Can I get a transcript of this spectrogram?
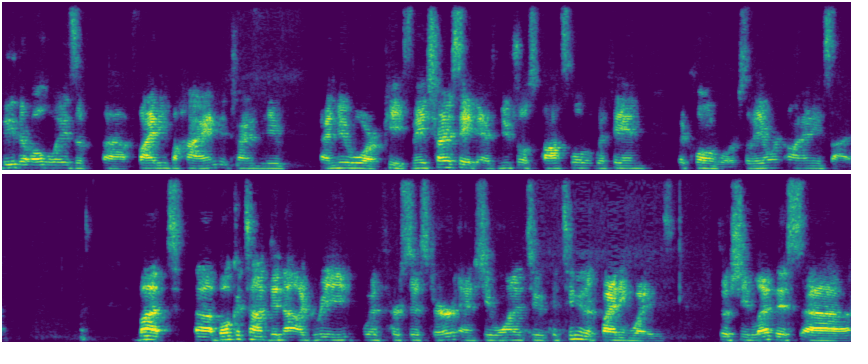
leave their old ways of uh, fighting behind and trying to do a new war of peace. And they try to stay as neutral as possible within the Clone Wars, so they weren't on any side. But uh, Bo-Katan did not agree with her sister, and she wanted to continue their fighting ways. So she led this uh,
